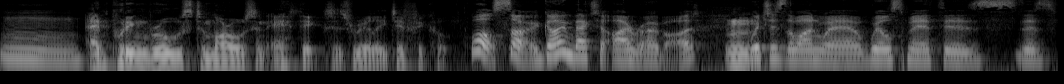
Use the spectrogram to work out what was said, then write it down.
And putting rules to morals and ethics is really difficult. Well, so going back to iRobot, Mm. which is the one where Will Smith is there's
